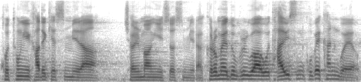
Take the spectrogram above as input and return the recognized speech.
고통이 가득했습니다. 절망이 있었습니다. 그럼에도 불구하고 다윗은 고백하는 거예요.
